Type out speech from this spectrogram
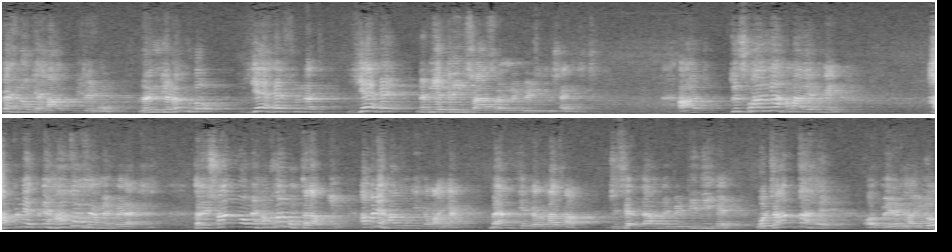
بہنوں کے ہاتھ پیلے ہوں، رنگ رنگ ہو۔ یہ ہے سنت۔ یہ ہے نبی کریم صلی اللہ علیہ وسلم نے بیٹی کی شادی کی۔ آج دشواریاں ہمارے اپنے اپنے اپنے ہاتھوں سے ہمیں پیدا کی۔ پریشانیوں میں ہم خود مبتلا ہوئے۔ اپنے ہاتھوں کی کمائیاں۔ میں یہ کر رہا تھا، جسے اللہ نے بیٹی دی ہے، وہ جانتا ہے۔ اور میرے بھائیوں،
